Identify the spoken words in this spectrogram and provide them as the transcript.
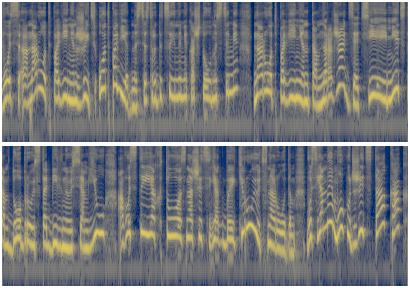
Вось народ павінен жыць у адпаведнасці з традыцыйнымі каштоўнасцямі. Народ павінен там нараджаць дзяцей мець там добрую стабільную сям'ю. А вось тыя хто значыць як бы кіруюць народам вось яны могуць жыць так как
